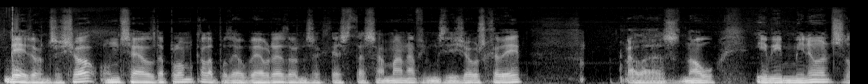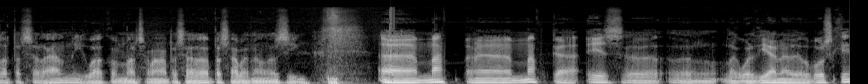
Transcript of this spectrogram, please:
Bé, doncs això, un cel de plom que la podeu veure doncs aquesta setmana fins dijous que ve a les 9 i 20 minuts la passaran, igual com la setmana passada la passaven a les 5 Uh, Map, uh, Mapka és uh, uh, la guardiana del bosque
